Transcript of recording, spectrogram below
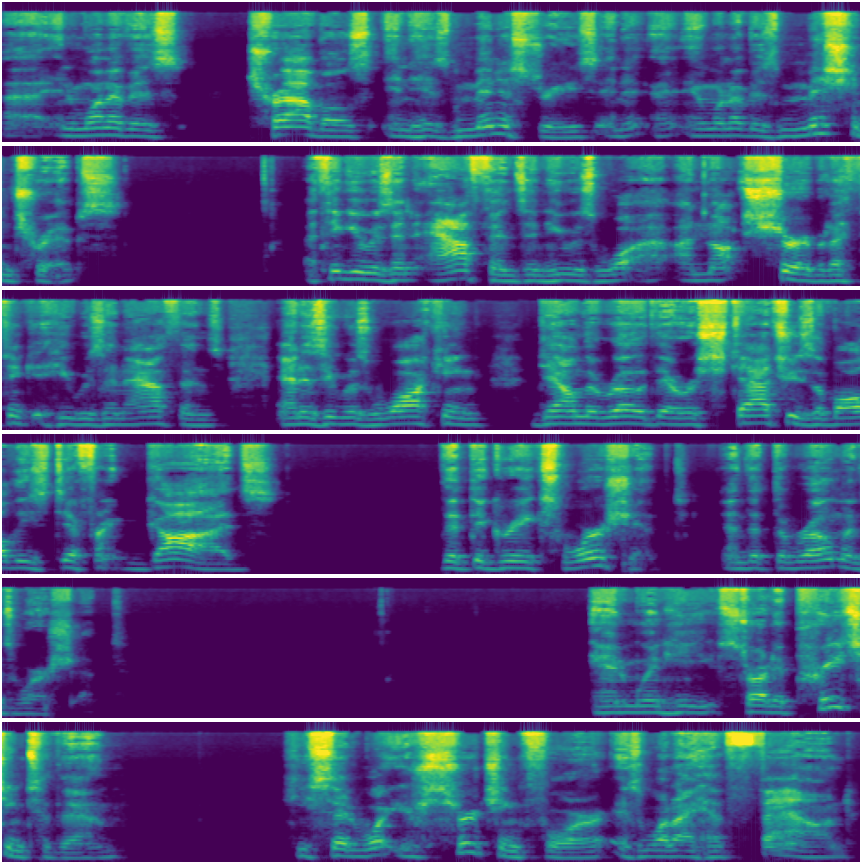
uh, in one of his travels in his ministries, in, in one of his mission trips, I think he was in Athens and he was, I'm not sure, but I think he was in Athens. And as he was walking down the road, there were statues of all these different gods that the Greeks worshiped and that the Romans worshiped. And when he started preaching to them, he said, What you're searching for is what I have found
